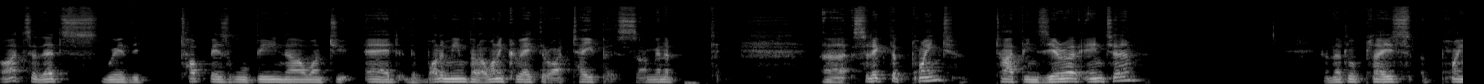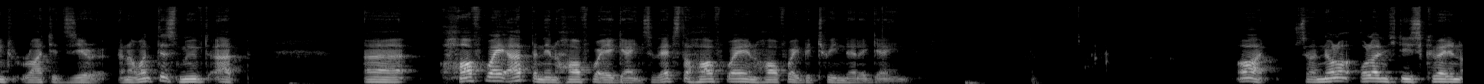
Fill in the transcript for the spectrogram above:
All right, so that's where the top bezel will be. Now I want to add the bottom in, but I want to create the right tapers. So I'm going to uh, select the point, type in zero, enter, and that will place a point right at zero. And I want this moved up uh, halfway up and then halfway again. So that's the halfway and halfway between that again. All right, so now all I need to do is create an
